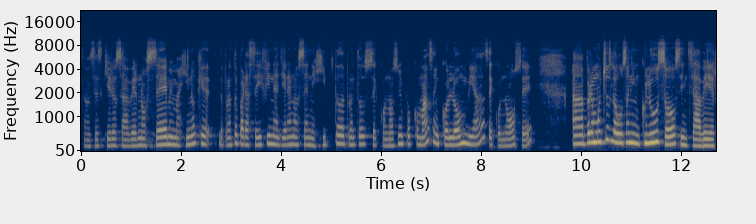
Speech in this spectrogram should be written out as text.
Entonces quiero saber, no sé, me imagino que de pronto para Seifi Nayera, no sé, en Egipto de pronto se conoce un poco más, en Colombia se conoce, ah, pero muchos lo usan incluso sin saber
